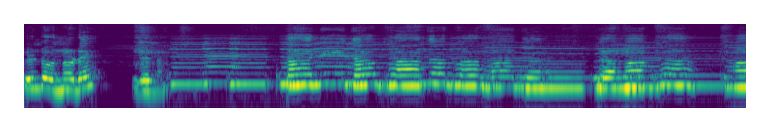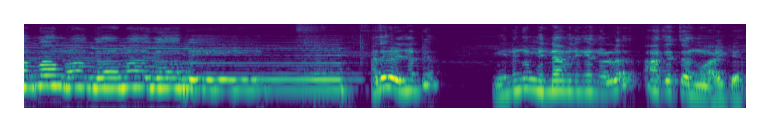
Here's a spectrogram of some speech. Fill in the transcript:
വീണ്ടും ഒന്നുകൂടെ ഇതന്നെ. മഗ ഗമപ മപ മഗ മഗരി അത് കഴിഞ്ഞിട്ട് മിനുങ്ങും മിന്നാ മിനുങ്ങ എന്നുള്ളത് ആദ്യത്തെ അങ്ങ് വായിക്കാം.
